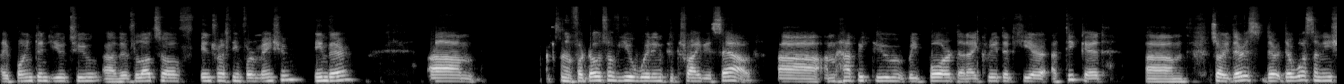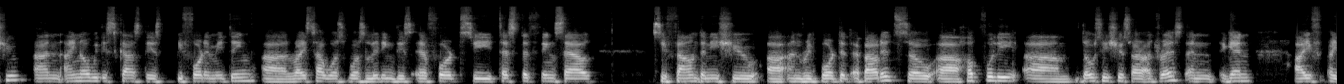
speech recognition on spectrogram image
I pointed you to. Uh, there's lots of interesting information in there. Um, and for those of you willing to try this out, uh, I'm happy to report that I created here a ticket. Um, sorry, there is there, there was an issue, and I know we discussed this before the meeting. Uh, Raisa was was leading this effort. She tested things out. She found an issue uh, and reported about it. So uh, hopefully um, those issues are addressed. And again, I, I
